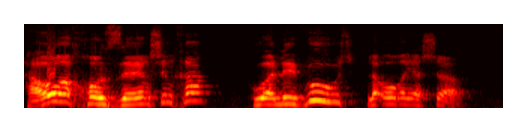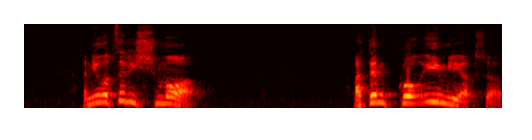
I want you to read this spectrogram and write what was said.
האור החוזר שלך הוא הלבוש לאור הישר. אני רוצה לשמוע. אתם קוראים לי עכשיו.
